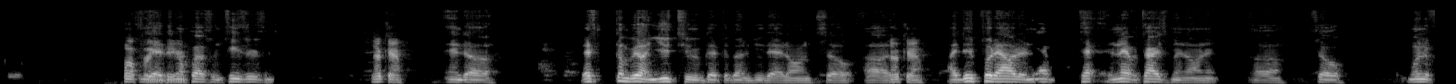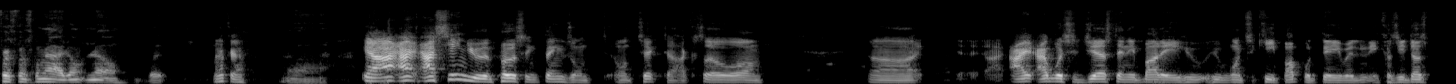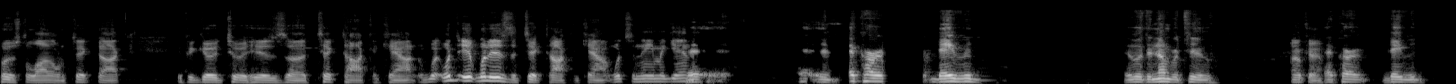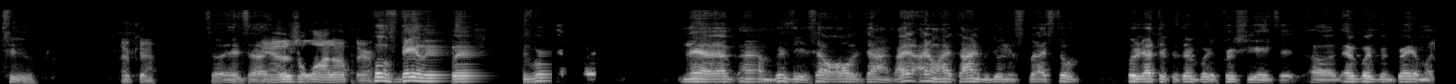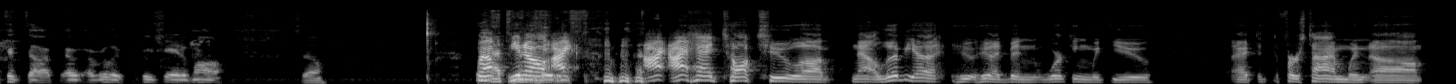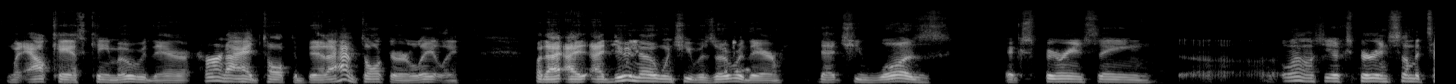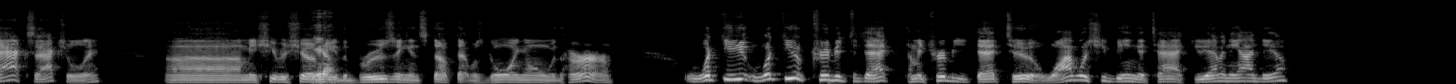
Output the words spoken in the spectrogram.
Yeah, they're gonna put out some teasers. Okay. And uh that's gonna be on YouTube that they're gonna do that on. So uh okay. I did put out an, an advertisement on it. Uh so when the first one's coming out, I don't know, but okay. Uh, yeah, I, I I seen you in posting things on on TikTok. So um uh I, I would suggest anybody who, who wants to keep up with David because he does post a lot on TikTok if you go to his uh, TikTok account. What, what what is the TikTok account? What's the name again? It's Eckhart David. It was the number two. Okay. Eckhart David two. Okay. So it's uh, yeah. There's a lot up there. Post daily. Yeah, I'm busy as hell all the time. I, I don't have time to be doing this, but I still put it out there because everybody appreciates it. Uh, everybody's been great on my TikTok. I, I really appreciate them all. So, well, you know, I, I, I had talked to uh, now Olivia, who who had been working with you at the, the first time when uh, when Outcast came over there. Her and I had talked a bit. I haven't talked to her lately, but I, I, I do know when she was over there that she was experiencing. Uh, well, she experienced some attacks actually uh, I mean, she was showing yeah. me the bruising and stuff that was going on with her. What do you what do you attribute to that? I mean, attribute that to? Why was she being attacked? Do you have any idea?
